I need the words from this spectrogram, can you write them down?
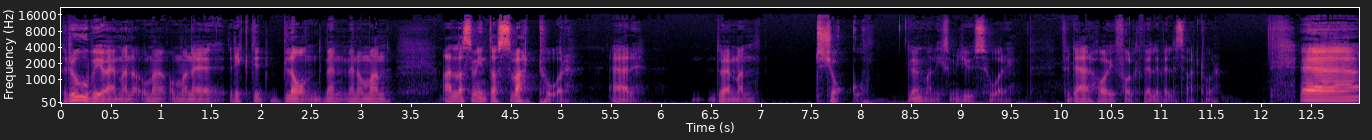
Rubio är man om, man om man är riktigt blond, men, men om man, alla som inte har svart hår är, då är man choco. Då är mm. man liksom ljushårig. För där har ju folk väldigt, väldigt svart hår. Eh,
